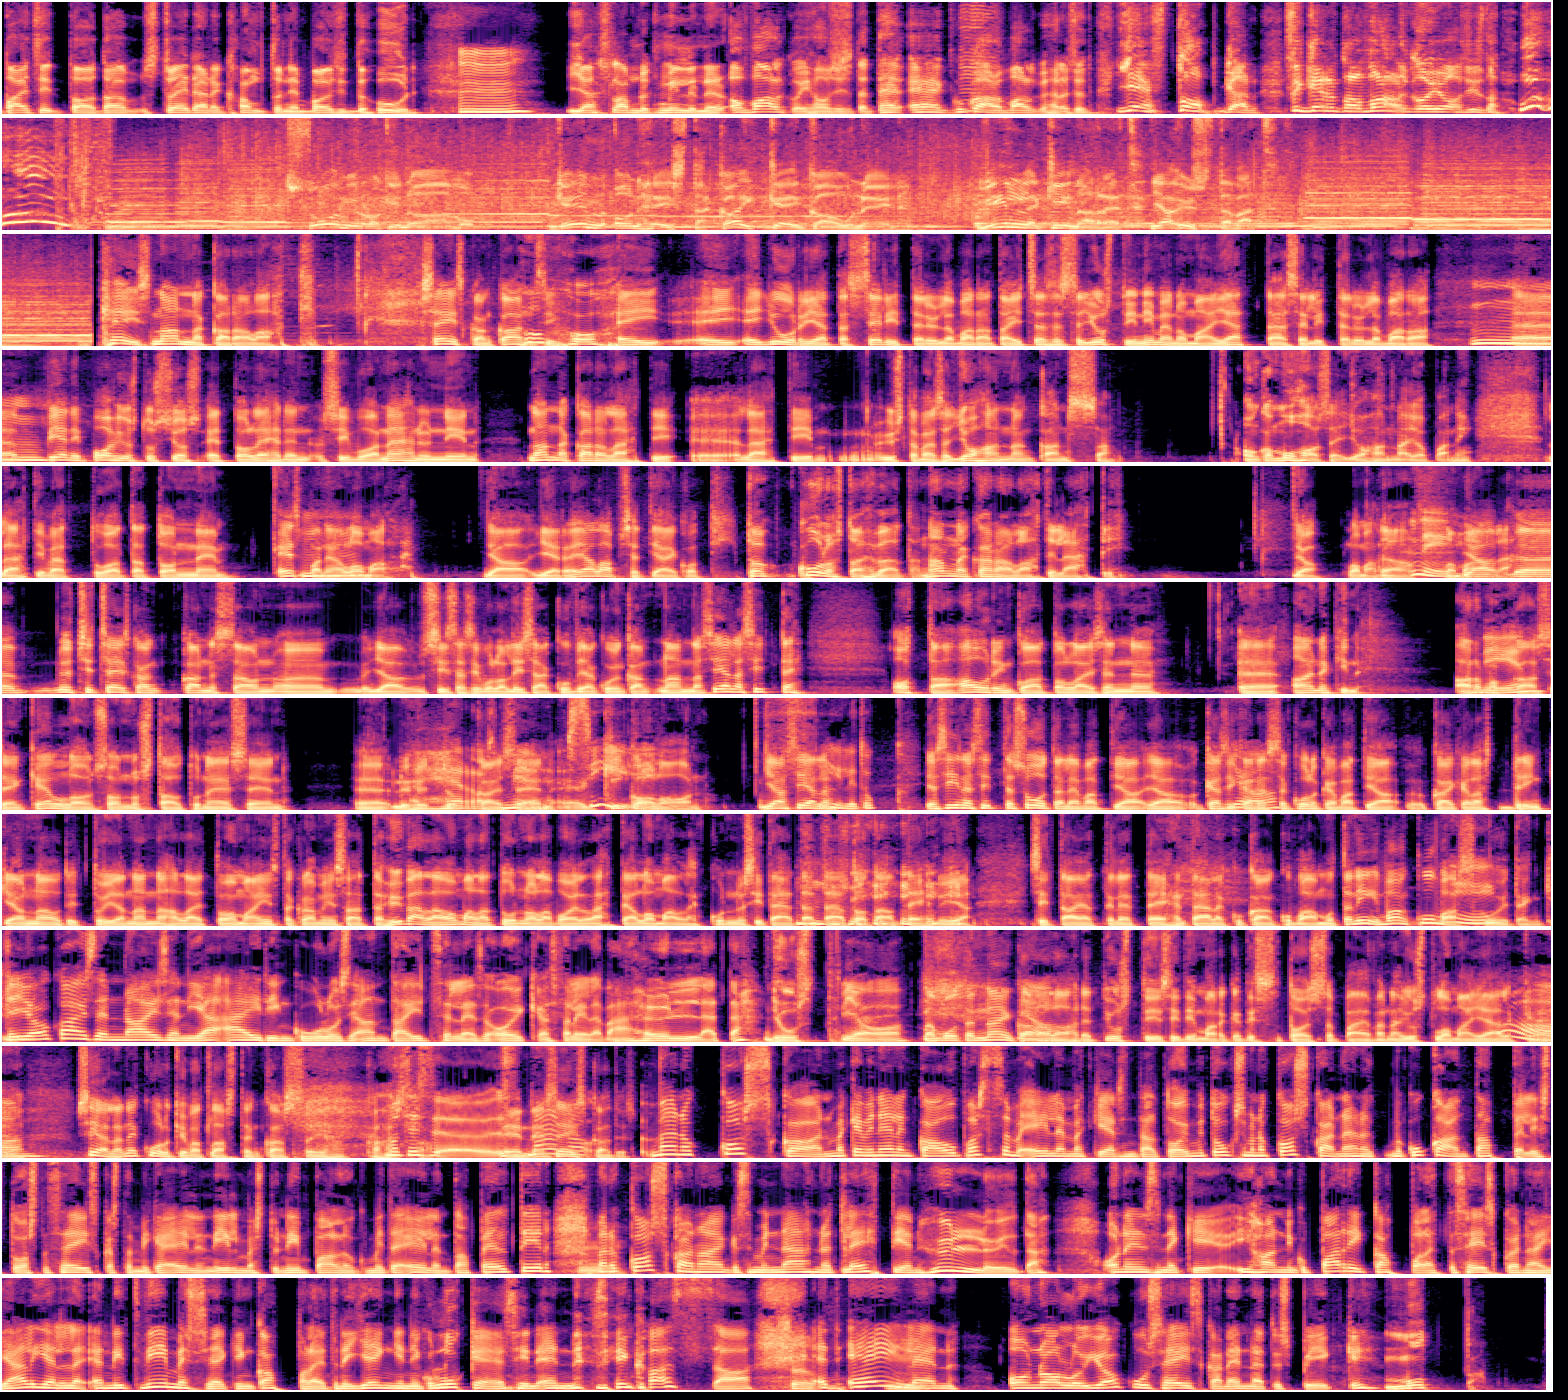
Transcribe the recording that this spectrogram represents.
paitsi tuota Straight Outta Compton ja Boys in the Hood mm. ja Slumdog Millionaire on valkoihoisista. Että eihän kukaan ole valkoihoisista. Yes, Top Gun! Se kertoo valkoihoisista. Woohoo! Suomirokin aamu. Ken on heistä kaikkein kaunein? Ville Kinaret ja ystävät. Case Nanna Karalahti. Seiskan kansi Huhhuh. ei, ei, ei juuri jätä selittelylle varaa, tai itse asiassa justiin nimenomaan jättää selittelylle varaa. Mm. Ää, pieni pohjustus, jos et ole lehden sivua nähnyt, niin Nanna Kara lähti, äh, lähti ystävänsä Johannan kanssa. Onko Muhosen Johanna jopa, niin lähtivät tuota tonne Espanjan mm-hmm. lomalle. Ja Jere ja lapset jäi kotiin. Tuo kuulostaa hyvältä. Nanna Karalahti lähti. Joo, lomalle. Joo, Niin. lomalle Ja lähti. ö, nyt sitten Seiskan kannessa on ö, ja sisäsivulla lisää kuvia, kuinka Nanna siellä sitten ottaa aurinkoa tuollaisen ö, ainakin arvokkaaseen niin. kelloon sonnustautuneeseen lyhyttukkaiseen kikoloon. Ja, siellä, Siilitukka. ja siinä sitten suutelevat ja, ja käsikädessä Joo. kulkevat ja kaikenlaista drinkkiä on nautittu. Ja Nannahan laittoi oma Instagraminsa, että hyvällä omalla tunnolla voi lähteä lomalle, kun sitä ja tätä ja tota on tehnyt. Ja sitten ajattelee, että eihän täällä kukaan kuvaa. Mutta niin vaan kuvas Niin. kuitenkin. Ja jokaisen naisen ja äidin kuuluisi antaa itselleen se oikeus välillä vähän höllätä. Just. Joo. Mä muuten näin Karalahdet justiin City Marketissa toissapäivänä just loman jälkeen. Aa. Ja siellä ne kulkivat lasten kanssa ihan kahdestaan. Mut siis, äh, Ennen mä, en tietysti. mä en ole koskaan, mä kävin eilen kaupassa, eilen mä kiersin täällä toimituksessa, mä en ole koskaan nähnyt, että me kukaan tappelisi tuosta seiskasta, mikä eilen ilmestyi niin paljon kuin mitä eilen tapeltiin. Mm. Mä en ole koskaan aikaisemmin nähnyt, että lehtien hyllyiltä on ensinnäkin ihan niin kuin pari kappaletta seiskoja enää jäljelle, ja niitä viimeisiäkin kappaleita, niin jengi niin kuin lukee siinä ennen siinä kassaa. Se- Et eilen on ollut joku seiskan ennätyspiikki. Mutta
